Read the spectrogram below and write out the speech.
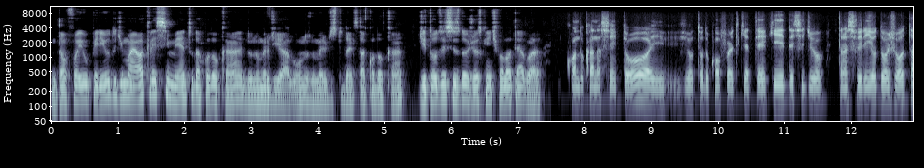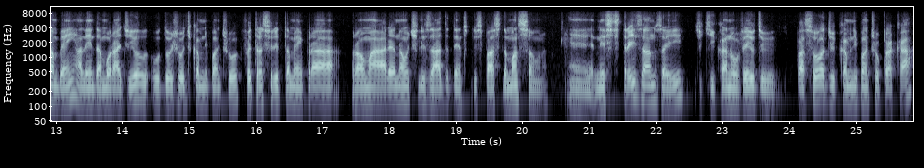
Então foi o período de maior crescimento da Kodokan, do número de alunos, número de estudantes da Kodokan, de todos esses dojos que a gente falou até agora. Quando o Kano aceitou e viu todo o conforto que ia ter, que decidiu transferir o dojo também, além da moradia, o dojo de Kaminibancho foi transferido também para uma área não utilizada dentro do espaço da mansão. Né? É, nesses três anos aí, de que Kano veio de. passou de Kaminibancho para cá,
